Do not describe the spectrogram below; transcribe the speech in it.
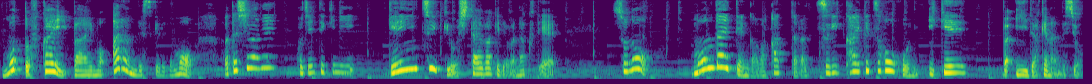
もっと深い場合もあるんですけれども私はね個人的に原因追求をしたいわけではなくてその問題点が分かったら次解決方法に行けばいいだけなんですよ。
